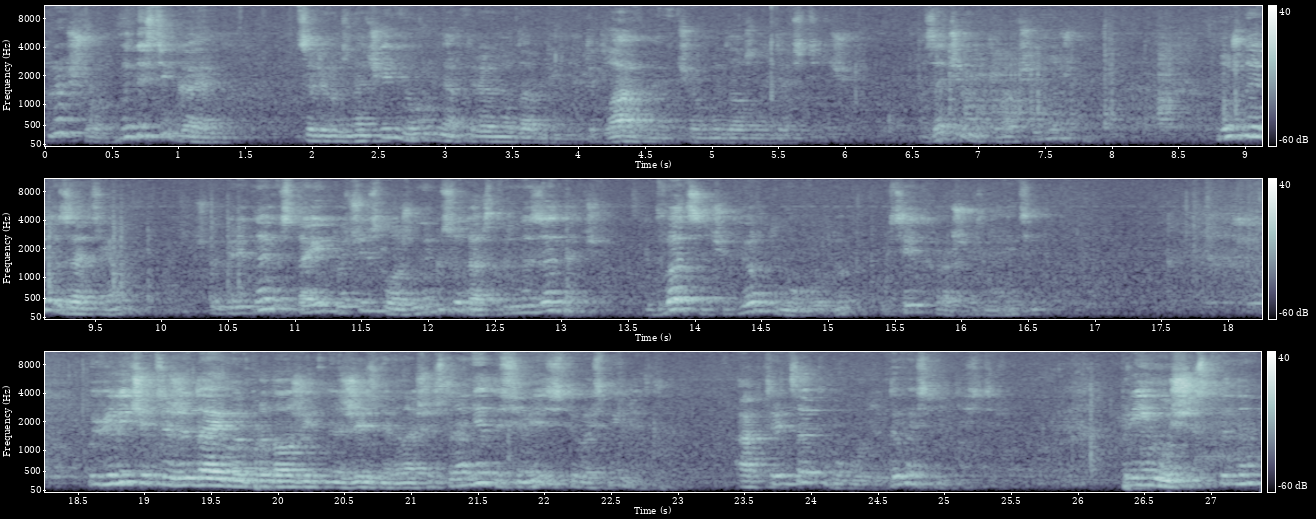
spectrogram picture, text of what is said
Хорошо, мы достигаем целевых значений уровня артериального давления. Это главное, чего мы должны достичь. А зачем это вообще нужно? Нужно это затем, что перед нами стоит очень сложная государственная задача. К 2024 году, все это хорошо знаете, увеличить ожидаемую продолжительность жизни в нашей стране до 78 лет, а к 30 году до 80. Преимущественно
